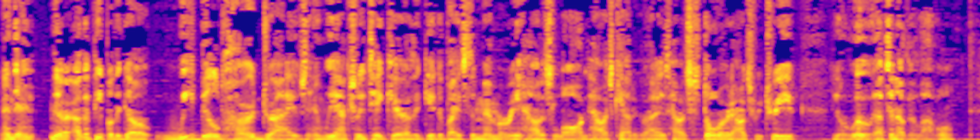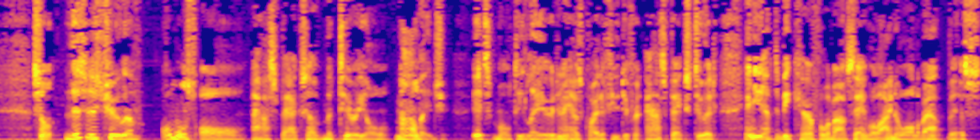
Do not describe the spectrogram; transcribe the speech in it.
and then there are other people that go, we build hard drives and we actually take care of the gigabytes, the memory, how it's logged, how it's categorized, how it's stored, how it's retrieved. You go, whoa, that's another level. So this is true of almost all aspects of material knowledge. It's multi-layered and has quite a few different aspects to it. And you have to be careful about saying, well, I know all about this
